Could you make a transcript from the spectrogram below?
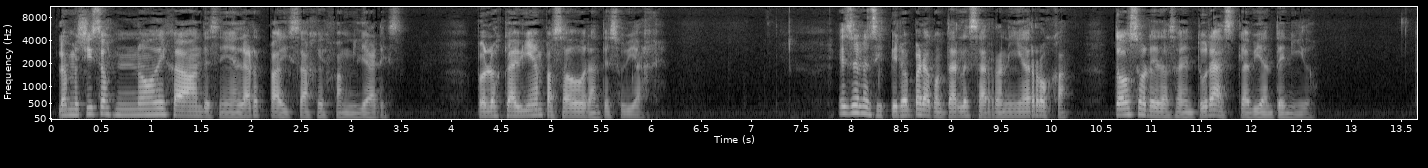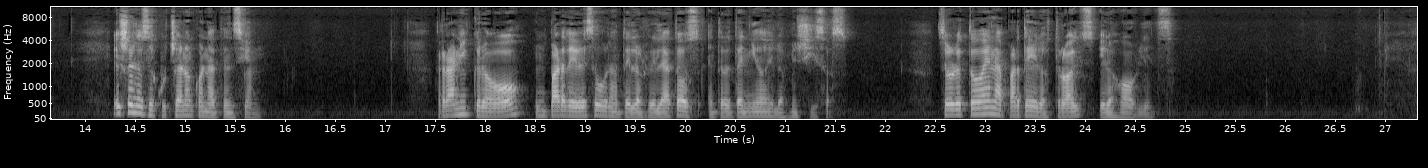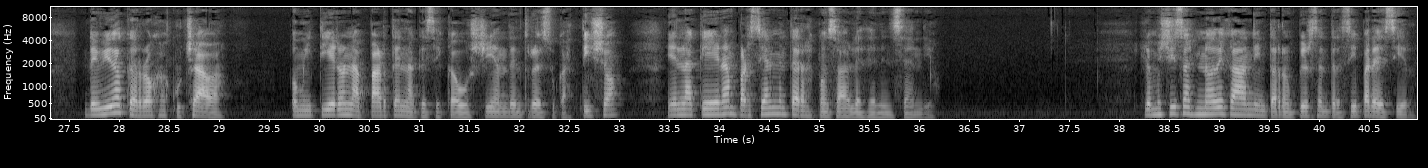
Los mellizos no dejaban de señalar paisajes familiares, por los que habían pasado durante su viaje. Eso los inspiró para contarles a Rani y a Roja todo sobre las aventuras que habían tenido. Ellos los escucharon con atención. Rani croó un par de veces durante los relatos entretenidos de los mellizos sobre todo en la parte de los trolls y los goblins. Debido a que Roja escuchaba, omitieron la parte en la que se escabullían dentro de su castillo y en la que eran parcialmente responsables del incendio. Los mellizos no dejaban de interrumpirse entre sí para decir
